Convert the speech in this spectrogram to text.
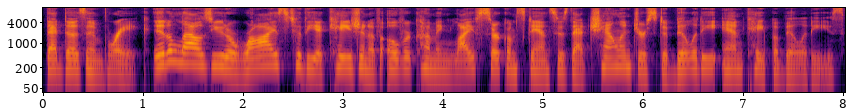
that doesn't break. It allows you to rise to the occasion of overcoming life circumstances that challenge your stability and capabilities.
